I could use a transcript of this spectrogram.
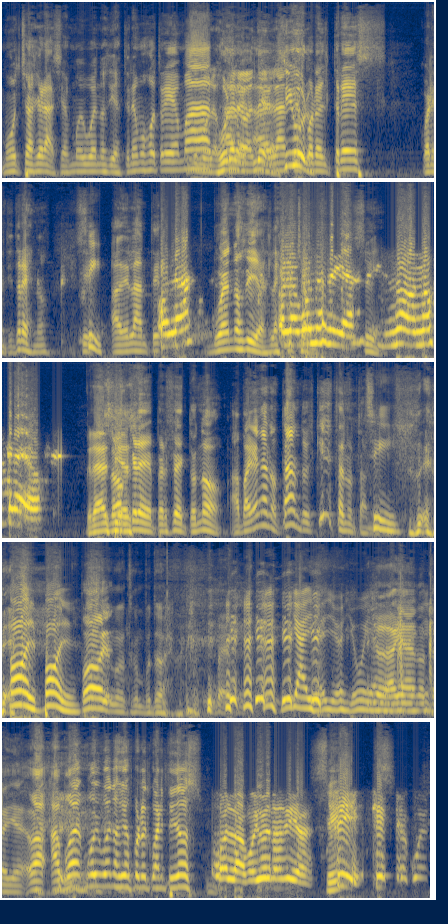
Muchas gracias, muy buenos días. Tenemos otra llamada. Como la jura bandera. Adelante Sigur. por el 343, ¿no? Sí. Adelante. Hola. Buenos días. la Hola, escuchamos. buenos días. Sí. No, no creo. Gracias. No cree, perfecto. No, Ah, vayan anotando. ¿Quién está anotando? Sí. Paul, Paul. Paul. Computadora. ya, ya, yo, yo voy a Yo, anotar ya aquí. anota ya. Ah, ah, muy buenos días por el 42. Hola, muy buenos días. Sí. Sí, sí, estoy de acuerdo.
